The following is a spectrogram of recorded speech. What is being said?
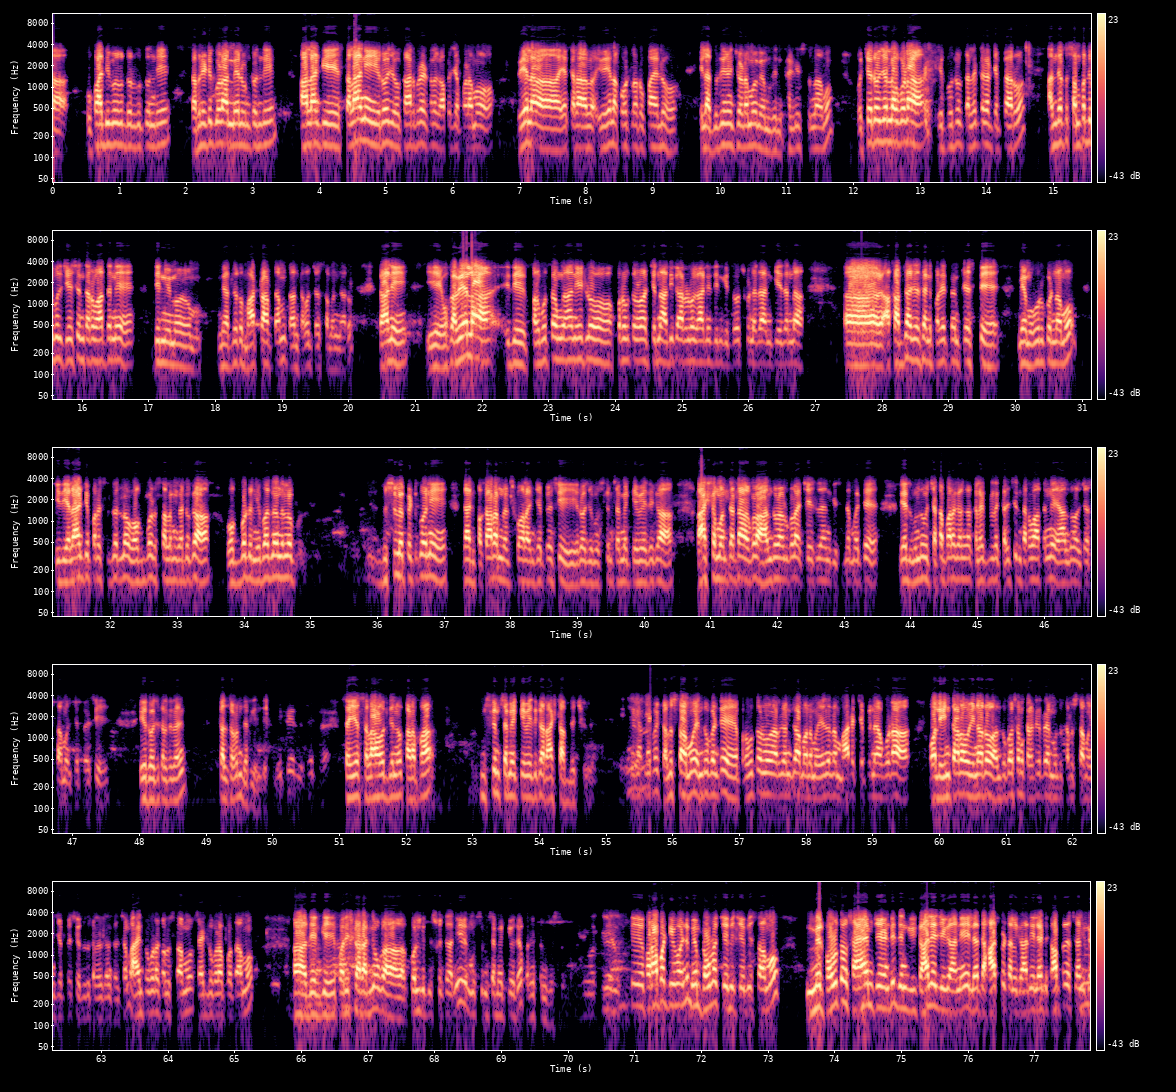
ఉపాధి దొరుకుతుంది. కమ్యూనిటీకి కూడా మేలు ఉంటుంది అలాంటి స్థలాన్ని ఈరోజు కార్పొరేటర్లకు అప్పచెప్పడము వేల ఎకరాలు వేల కోట్ల రూపాయలు ఇలా దుర్వినియోగించడము మేము దీన్ని ఖండిస్తున్నాము. వచ్చే రోజుల్లో కూడా ఇప్పుడు కలెక్టర్ గారు చెప్పారు అందరితో సంప్రదింపులు చేసిన తర్వాతనే దీన్ని మేము మీ అందరితో మాట్లాడతాం దాని తర్వాత చేస్తామన్నారు. కానీ ఈ ఒకవేళ ఇది ప్రభుత్వం కానీ ఇట్లో ప్రభుత్వం చిన్న అధికారులు కానీ దీనికి దోచుకునే దానికి ఏదన్నా కబ్జా చేసే ప్రయత్నం చేస్తే మేము ఊరుకున్నాము. ఇది ఎలాంటి పరిస్థితుల్లో ఒగ్బోడు స్థలం కనుక ఒగ్బోడు నిబంధనలు దృష్టిలో పెట్టుకొని దాని ప్రకారం నడుచుకోవాలని చెప్పేసి ఈరోజు ముస్లిం సమైక్య వేదిక రాష్ట్రం అంతటా కూడా ఆందోళన కూడా చేసేదానికి సిద్ధమైతే లేదు ముందు చట్టపరంగా కలెక్టర్ని కలిసిన తర్వాతనే ఆందోళన చేస్తామని చెప్పేసి ఈ రోజు కలెక్టర్ కలచడం జరిగింది. సయ్యద్ సలావుద్దీన్ కడప ముస్లిం సమైక్య వేదిక రాష్ట్ర అధ్యక్షుడు. కలుస్తాము ఎందుకంటే ప్రభుత్వం ఉన్నారు కనుక మనం ఏదైనా మాట చెప్పినా కూడా వాళ్ళు వింటారో వినరో అందుకోసం కలెక్టర్ ముందు కలుస్తామని చెప్పేసి ఈరోజు కలెక్టర్ కలిసాము. ఆయనతో కూడా కలుస్తాము సైడ్లో కూడా పోతాము. దీనికి పరిష్కారాన్ని ఒక కొలికి తీసుకొచ్చారని ముస్లిం సమైక్య వేదిక ప్రయత్నం చేస్తుంది. ప్రాపర్టీ ఇవ్వండి మేము డెవలప్ చేసి చేపిస్తాము. మీరు ప్రభుత్వం సహాయం చేయండి దీనికి కాలేజీ కానీ లేదా హాస్పిటల్ కానీ లేదా కాంప్లెక్స్ కానీ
